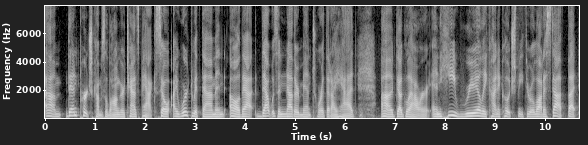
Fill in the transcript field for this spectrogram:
um, then Perch comes along or Transpac. So I worked with them, and oh, that that was another mentor that I had, uh, Doug Lauer, and he really kind of coached me through a lot of stuff. But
